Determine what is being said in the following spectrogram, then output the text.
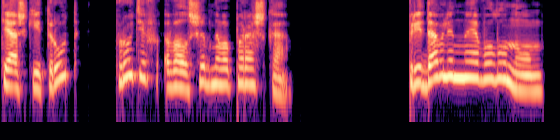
Тяжкий труд против волшебного порошка придавленная валуном.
